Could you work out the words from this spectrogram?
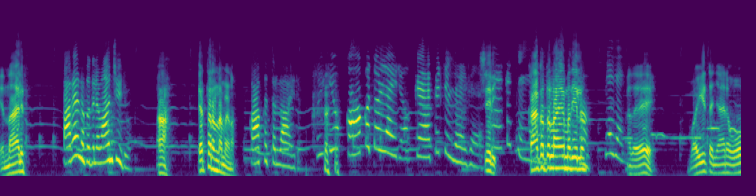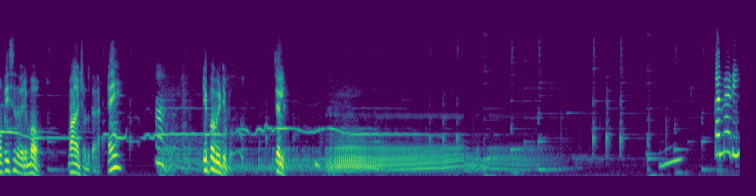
എന്നാലും. പറയാനൊക്കത്തില്ല വാങ്ങിച്ചു ആ എത്ര എണ്ണം വേണം? കാക്കത്തൊള്ളായിരം. കാക്കത്തൊള്ളായിരം? ശരി കാക്കത്തുള്ളായാലും മതിയല്ലോ. അതെ വൈകിട്ട് ഞാൻ ഓഫീസിൽ നിന്ന് വരുമ്പോ വാങ്ങിച്ചോണ്ട് തരാം. ഏ. ഇപ്പൊ വീട്ടിൽ പോ. ചെല്ല്. കണ്ണാടി.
